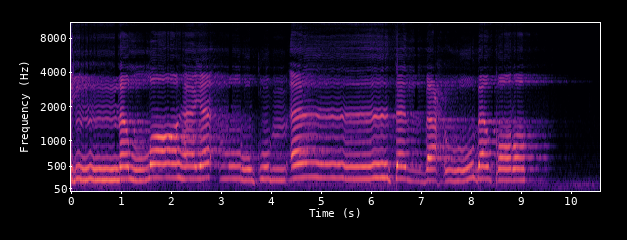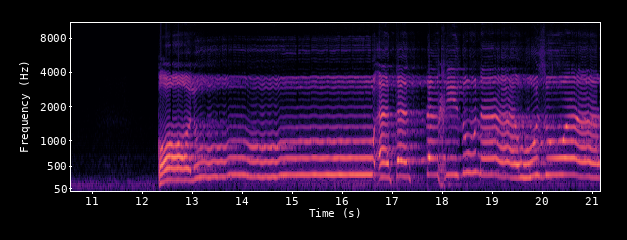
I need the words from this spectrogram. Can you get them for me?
إن الله يأمركم أن تذبحوا بقرة قالوا أتتخذنا هزوا؟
